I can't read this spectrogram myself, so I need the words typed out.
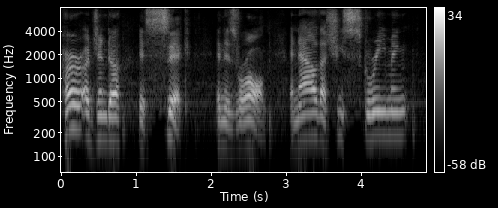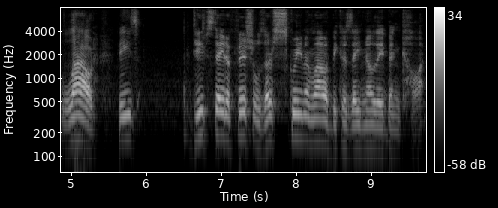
Her agenda is sick and is wrong. And now that she's screaming loud, these deep state officials, they're screaming loud because they know they've been caught.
